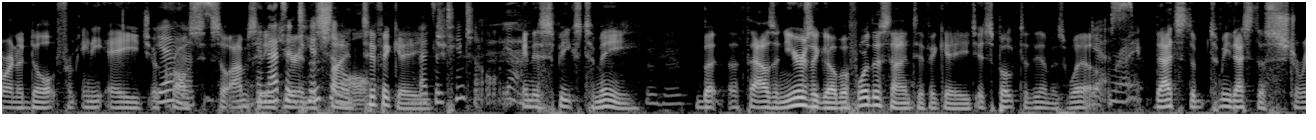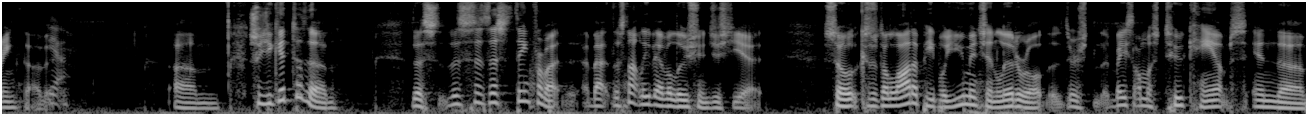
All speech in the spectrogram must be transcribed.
or an adult from any age across. Yes. So I'm sitting here in the scientific age, That's intentional. Yeah. and this speaks to me. Mm-hmm. But a thousand years ago, before the scientific age, it spoke to them as well. yes. right. That's the to me. That's the strength of it. Yeah. Um, so you get to the this this is this thing from a, about let's not leave evolution just yet. So, because there's a lot of people, you mentioned literal. There's based almost two camps in the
